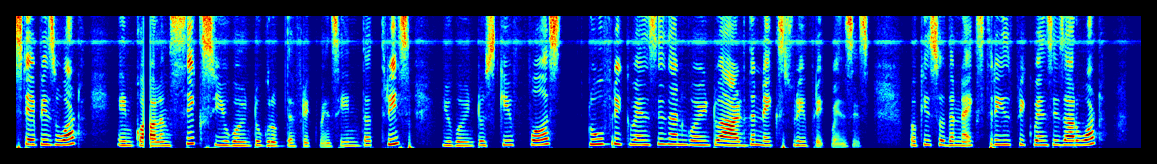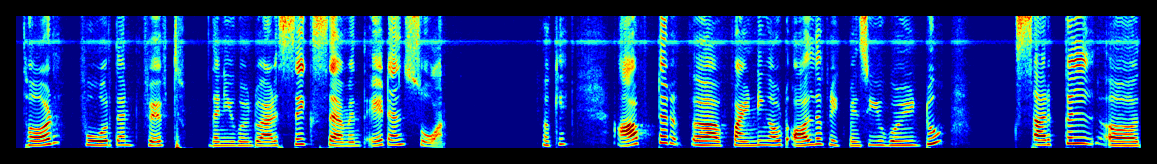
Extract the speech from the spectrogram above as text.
step is what? In column six you're going to group the frequency. In the threes you're going to skip first two frequencies and going to add the next three frequencies. Okay. So the next three frequencies are what? Third fourth and fifth. Then you're going to add sixth seventh eighth and so on. Okay. After uh, finding out all the frequency you're going to circle uh,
